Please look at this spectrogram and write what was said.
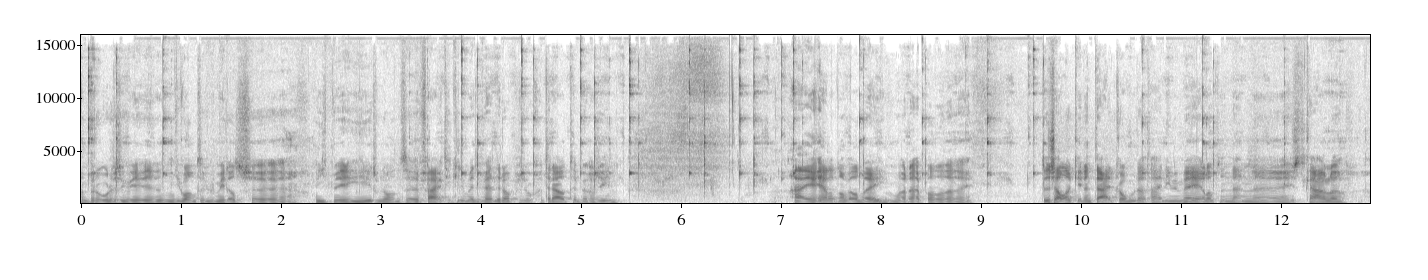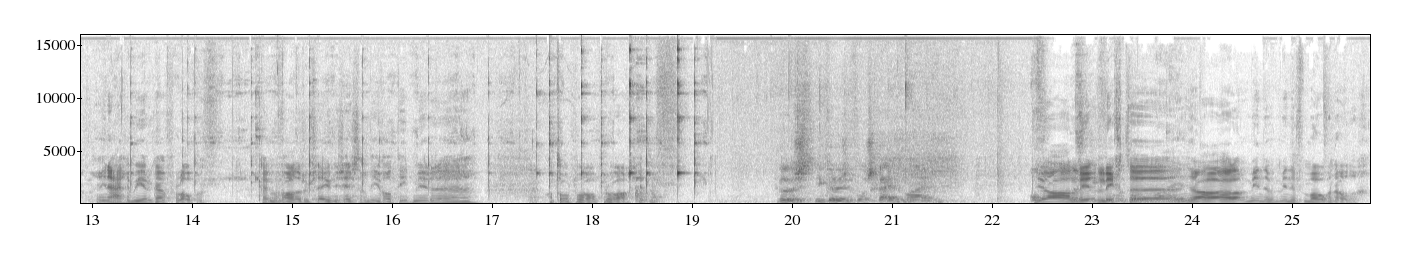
Mijn broer is weer, die woont inmiddels eh, niet meer hier, want eh 15 kilometer verderop is ook getrouwd, hebben gezien. Hij helpt nog wel mee, maar hij heeft wel, eh, er zal een keer een tijd komen dat hij niet meer meehelpt. En dan is het kuilen in eigen bier ook afgelopen. Kijk, mijn vader is ook 67, die gaat niet meer eh op de zitten. Bewust die keuze voor maaien? Of ja, licht, ja, minder, minder vermogen nodig.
